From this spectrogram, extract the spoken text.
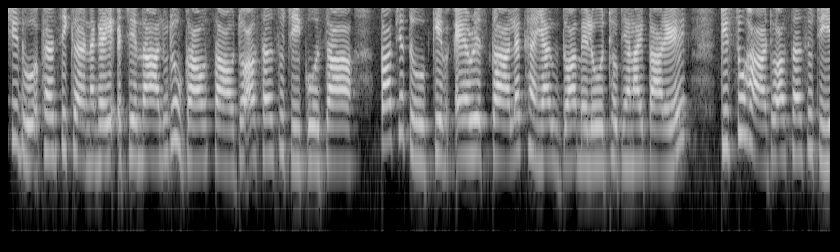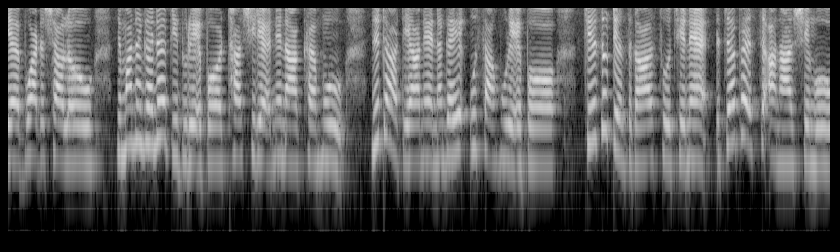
ရှိသူအဖန်စစ်ကန်နိုင်ငံရေးအကျဉ်းသားလူထုခေါင်းဆောင်ဒေါက်အောင်ဆန်းစုကြည်ကိုစားတားဖြစ်သူကင်အဲရစ်ကလက်ခံရယူသွားမယ်လို့ထုတ်ပြန်လိုက်ပါတယ် ဒီစုဟာဒေါက်အောင်ဆန်းစုကြည်ရဲ့ဘဝတစ်လျှောက်လုံးမြန်မာနိုင်ငံနဲ့ပြည်သူတွေအပေါ်ထားရှိတဲ့အနစ်နာခံမှုမြစ်တာတရားနဲ့နိုင်ငံရေးဥဆောင်မှုတွေအပေါ်ကျေးဇူးတင်စကားဆိုခြင်းနဲ့အကြမ်းဖက်စစ်အာဏာရှင်ကို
